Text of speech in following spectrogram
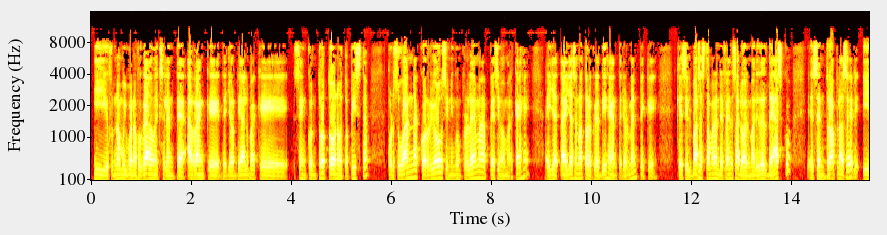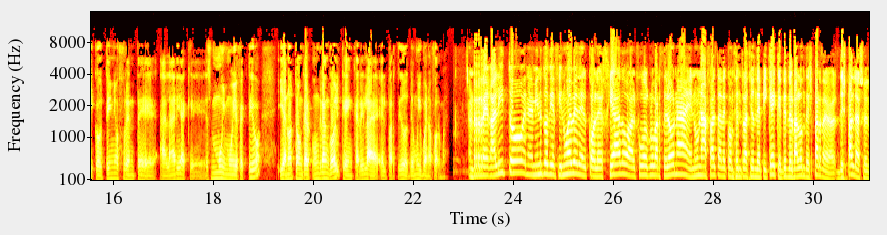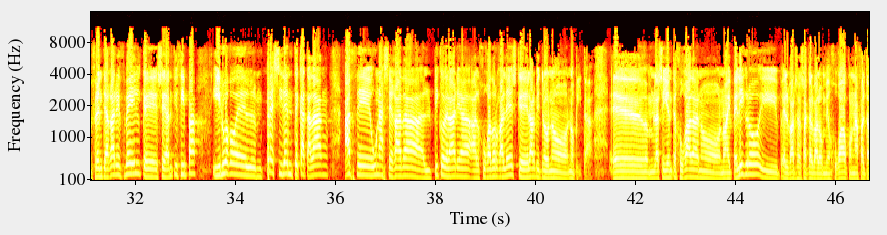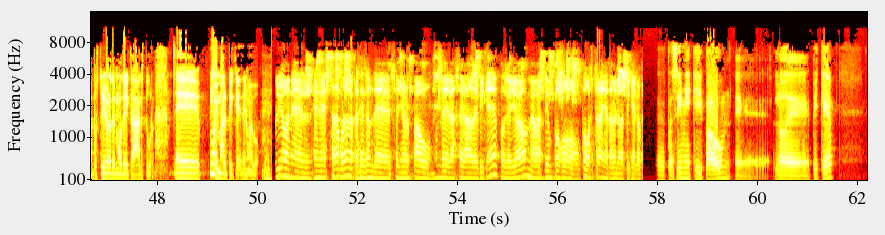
y fue una muy buena jugada, un excelente arranque de Jordi Alba que se encontró todo en autopista por su banda, corrió sin ningún problema, pésimo marcaje. Ahí ya, ahí ya se nota lo que les dije anteriormente, que, que si el Barça está mal en defensa, lo del Madrid es de asco. Eh, se entró a placer y Coutinho frente al área que es muy, muy efectivo y anota un, un gran gol que encarrila el partido de muy buena forma regalito en el minuto 19 del colegiado al Fútbol Club Barcelona en una falta de concentración de Piqué que pierde el balón de espaldas, de espaldas frente a Gareth Bale que se anticipa y luego el presidente catalán hace una segada al pico del área al jugador galés que el árbitro no, no pita. Eh, la siguiente jugada no, no hay peligro y el Barça saca el balón bien jugado con una falta posterior de Modric a Artur. Eh, muy mal Piqué de nuevo. Julio, en el, en, ¿estás de acuerdo en la apreciación del señor Pau de la segada de Piqué? Porque yo me ha parecido un poco, un poco extraño también lo de Piqué. Lo que... eh, pues sí, Miki, Pau, eh, lo de Piqué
